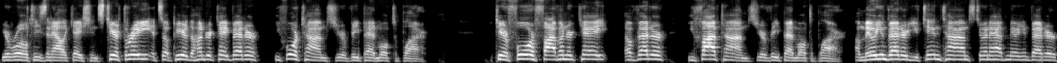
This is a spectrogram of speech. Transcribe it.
your royalties and allocations. Tier three, it's up here, the 100K vetter, you four times your VPAD multiplier. Tier four, 500K of vetter, you five times your VPAD multiplier. A million vetter, you 10 times, two and a half million vetter,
